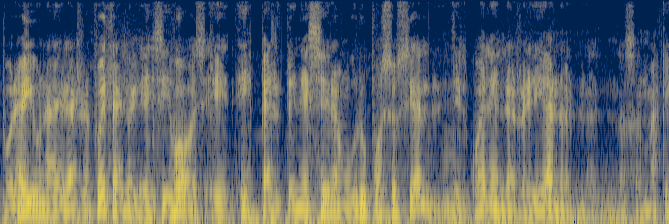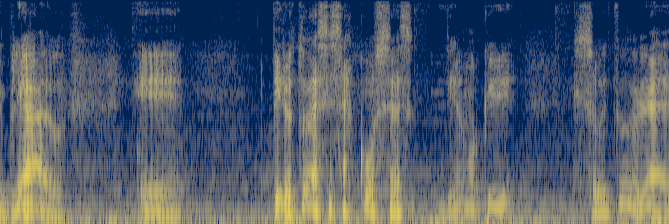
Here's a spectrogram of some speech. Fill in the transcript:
Por ahí una de las respuestas es la que decís vos, es, es pertenecer a un grupo social del cual en la realidad no, no- no son más que empleados. Eh, pero todas esas cosas, digamos que, que sobre todo la,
